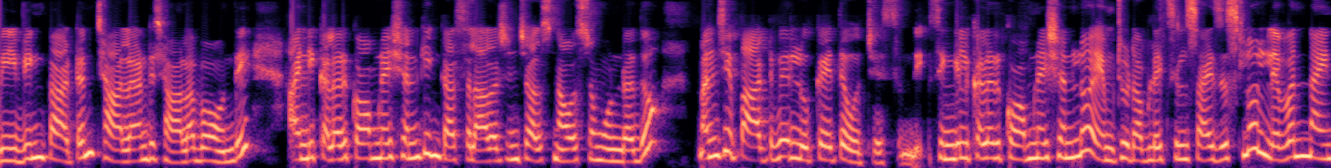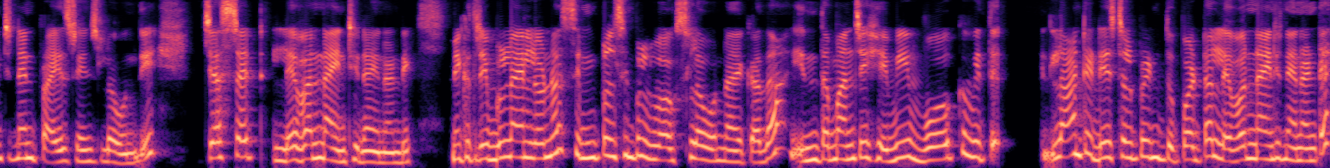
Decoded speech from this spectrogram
వీవింగ్ ప్యాటర్న్ చాలా అంటే చాలా బాగుంది. అండ్ ఈ కలర్ కాంబినేషన్కి ఇంకా అసలు ఆలోచించాల్సిన అవసరం ఉండదు. మంచి పార్ట్ వేర్ లుక్ అయితే వచ్చేస్తుంది సింగిల్ కలర్ కాంబినేషన్లో ఎం టూ డబుల్ ఎక్స్ఎల్ సైజెస్లో లెవెన్ నైన్టీ నైన్ ప్రైస్ రేంజ్లో ఉంది. Just at eleven ninety nine అండి. మీకు త్రిబుల్ నైన్లోనే సింపుల్ సింపుల్ వర్క్స్లో ఉన్నాయి కదా. ఇంత మంచి హెవీ వర్క్ విత్ ఇలాంటి digital print dupatta eleven ninety nine అంటే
